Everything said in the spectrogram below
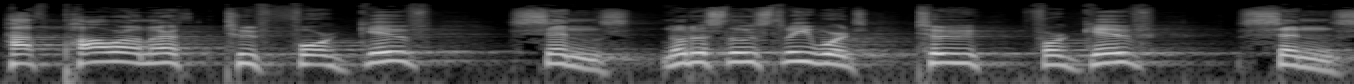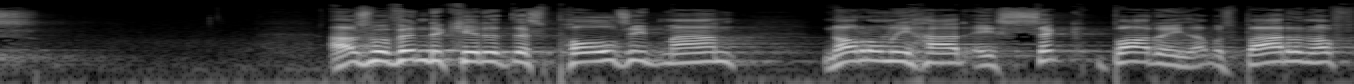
hath power on earth to forgive sins. Notice those three words to forgive sins. As we've indicated, this palsied man not only had a sick body that was bad enough,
